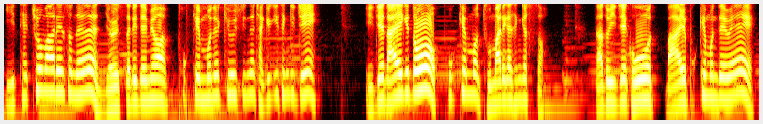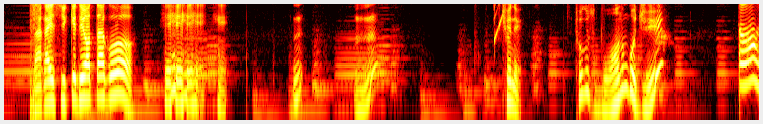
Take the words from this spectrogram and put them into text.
이 태초 마을에서는 10살이 되면 포켓몬을 키울 수 있는 자격이 생기지. 이제 나에게도 포켓몬 두 마리가 생겼어. 나도 이제 곧 마을 포켓몬 대회에 나갈 수 있게 되었다고. 헤헤헤헤. 응? 응? 쟤네 저기서 뭐 하는 거지? 너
